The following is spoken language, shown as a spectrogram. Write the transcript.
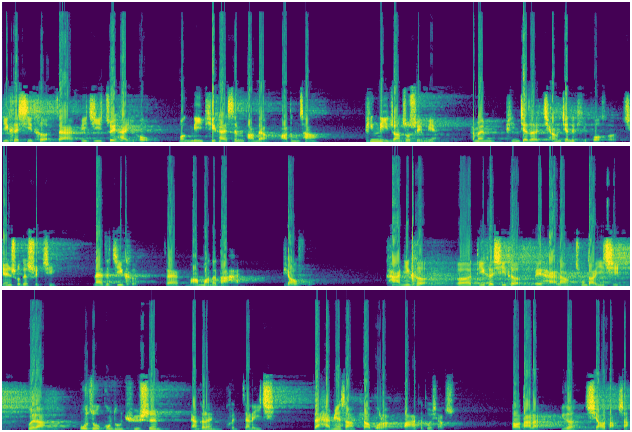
尼克希特在飞机坠海以后，猛力踢开身旁的滑动舱，拼力钻出水面。他们凭借着强健的体魄和娴熟的水性，耐着饥渴，在茫茫的大海漂浮。卡尼克和迪克希特被海浪冲到一起，为了互助共同求生，两个人捆在了一起，在海面上漂泊了八个多小时，到达了一个小岛上。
